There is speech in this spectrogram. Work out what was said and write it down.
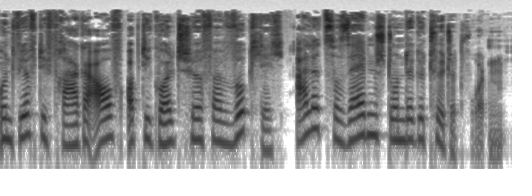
und wirft die Frage auf, ob die Goldschürfer wirklich alle zur selben Stunde getötet wurden.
